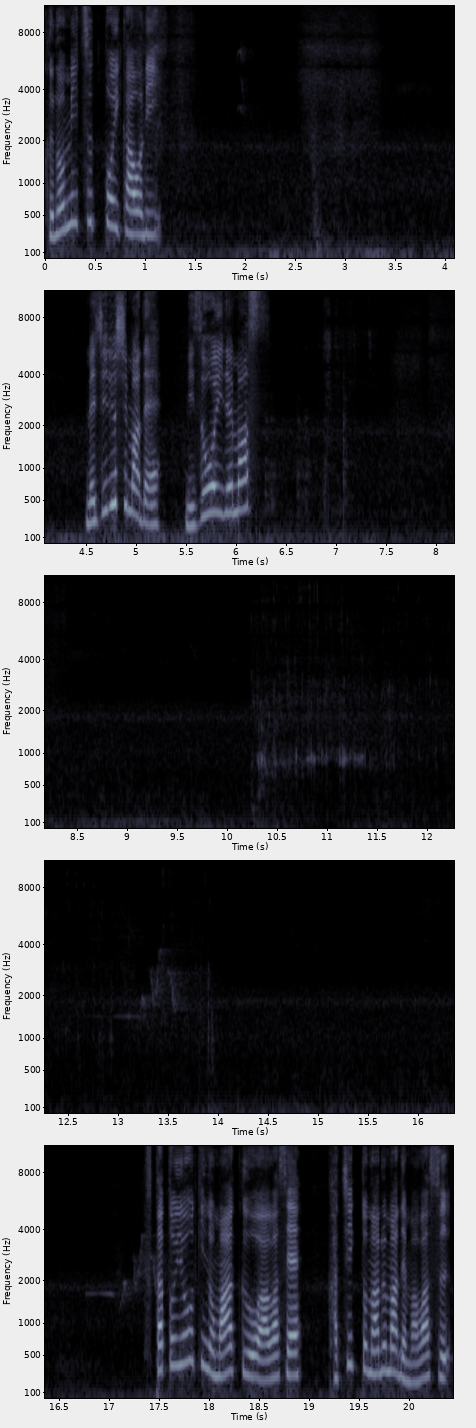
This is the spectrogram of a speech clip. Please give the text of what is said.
黒蜜っぽい香り。目印まで水を入れます。蓋と容器のマークを合わせ、カチッとなるまで回す。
